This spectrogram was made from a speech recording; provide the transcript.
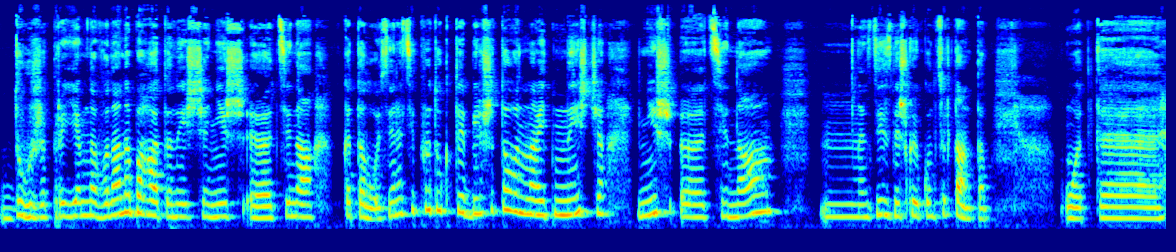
дуже приємна. Вона набагато нижча, ніж е, ціна в каталозі на ці продукти. Більше того, вона навіть нижча, ніж е, ціна зі знижкою консультанта. От, е,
